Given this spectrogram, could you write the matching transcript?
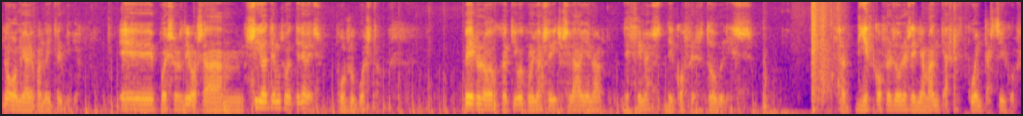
luego miraré cuando edite el vídeo. Eh, pues os digo, o sea, sí ya tenemos materiales, por supuesto. Pero el objetivo, como ya os he dicho, será llenar decenas de cofres dobles. O sea, 10 cofres dobles de diamante, haced cuentas, chicos.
